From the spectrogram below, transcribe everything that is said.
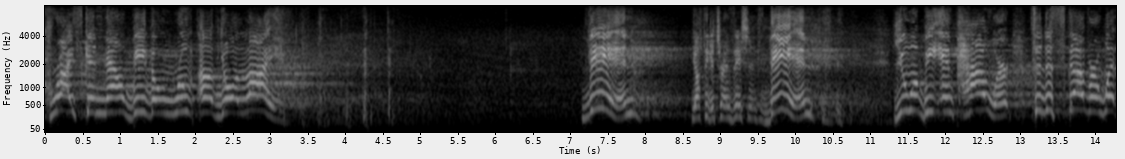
Christ can now be the root of your life. then, y'all see the transitions? Then you will be empowered to discover what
